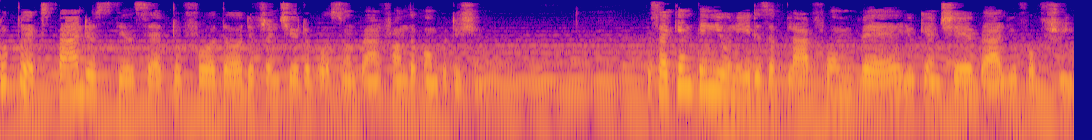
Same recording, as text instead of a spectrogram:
Look to expand your skill set to further differentiate your personal brand from the competition. The second thing you need is a platform where you can share value for free.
